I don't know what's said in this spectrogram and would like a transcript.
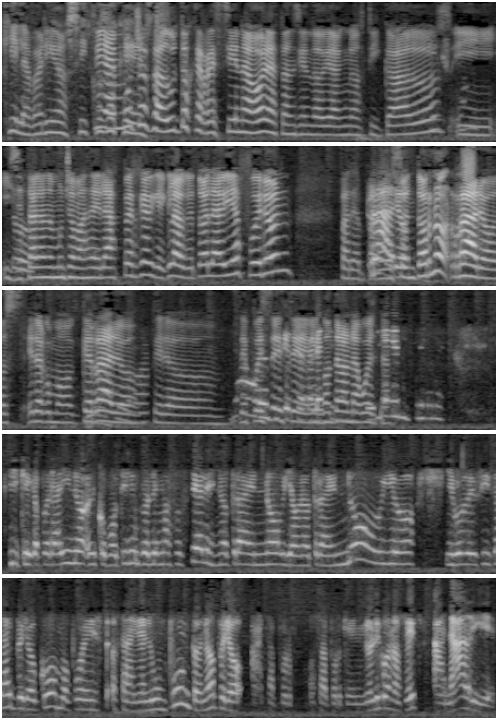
¿Qué la parió? Sí, hay que- muchos adultos que recién ahora están siendo diagnosticados y, y se está hablando mucho más del Asperger, que claro, que toda la vida fueron para, para Raro. su entorno raros. Era como, qué raro, pero No, después que este, encontraron una vuelta. Y que por ahí, no, como tienen problemas sociales, no traen novia o no traen novio. Y vos decís, ay, pero ¿cómo? Pues, o sea, en algún punto, ¿no? Pero hasta por, o sea, porque no le conoces a nadie,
